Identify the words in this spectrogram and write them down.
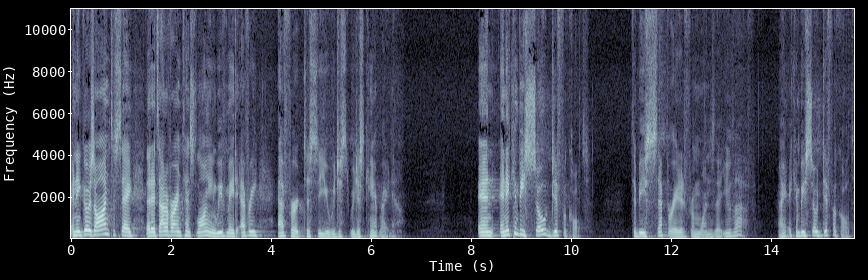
And he goes on to say that it's out of our intense longing we've made every effort to see you. We just, we just can't right now. And, and it can be so difficult to be separated from ones that you love, right? It can be so difficult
